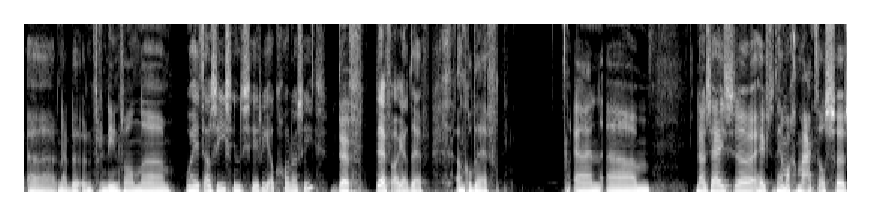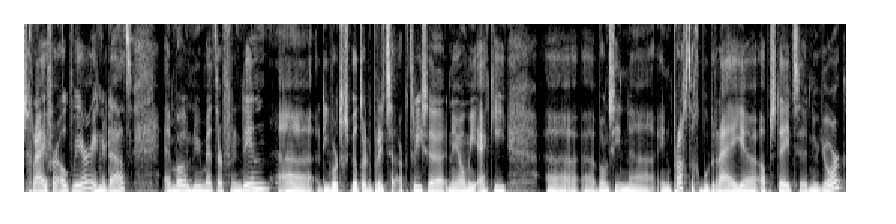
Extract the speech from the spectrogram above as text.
Uh, nou, de, een vriendin van, uh, hoe heet Aziz in de serie? Ook gewoon Aziz? Def. Def, oh ja, Def. Uncle Def. En um, nou, zij uh, heeft het helemaal gemaakt als schrijver ook weer, inderdaad. En woont nu met haar vriendin. die wordt gespeeld door de Britse actrice Naomi Eckie. Uh, woont ze in, uh, in een prachtige boerderij upstate New York.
